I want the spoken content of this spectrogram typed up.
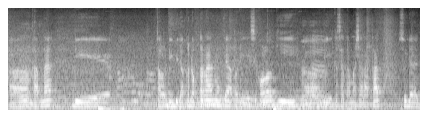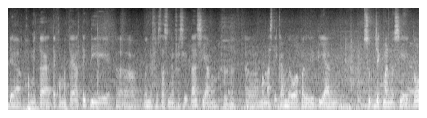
Uh, karena di kalau di bidang kedokteran mungkin atau di psikologi uh, di kesehatan masyarakat sudah ada komite etik komite etik di uh, universitas-universitas yang uh, memastikan bahwa penelitian subjek manusia itu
